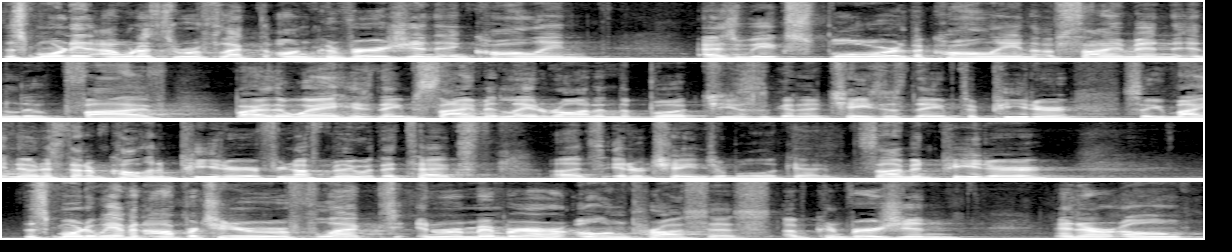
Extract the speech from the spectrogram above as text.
This morning, I want us to reflect on conversion and calling as we explore the calling of Simon in Luke 5. By the way, his name's Simon. Later on in the book, Jesus is going to change his name to Peter. So you might notice that I'm calling him Peter. If you're not familiar with the text, uh, it's interchangeable, okay? Simon Peter. This morning, we have an opportunity to reflect and remember our own process of conversion and our own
